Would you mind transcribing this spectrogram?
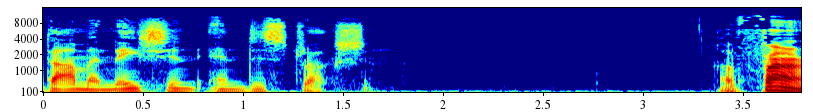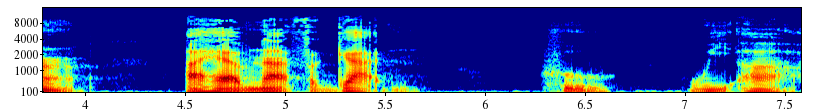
domination, and destruction. Affirm, I have not forgotten who we are.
